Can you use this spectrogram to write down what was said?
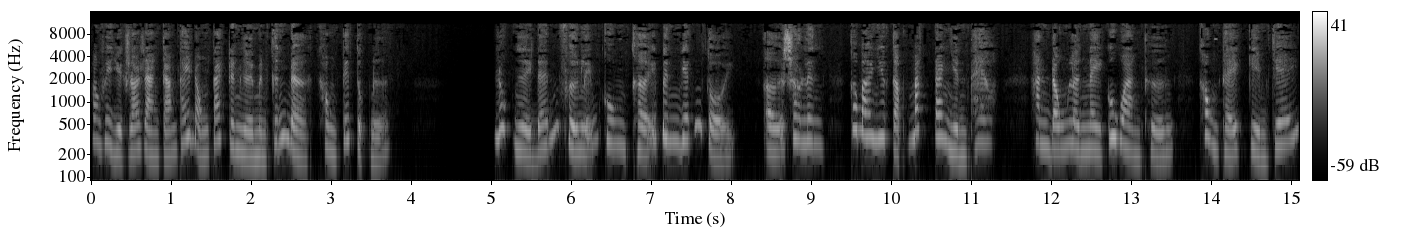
Phong Phi Duyệt rõ ràng cảm thấy động tác trên người mình cứng đờ, không tiếp tục nữa. Lúc người đến Phượng Liễm Cung khởi binh dấn tội, ở sau lưng có bao nhiêu cặp mắt đang nhìn theo. Hành động lần này của Hoàng thượng không thể kiềm chế.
